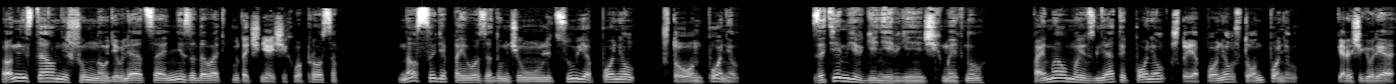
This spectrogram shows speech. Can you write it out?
Он не стал ни шумно удивляться, ни задавать уточняющих вопросов, но, судя по его задумчивому лицу, я понял, что он понял. Затем Евгений Евгеньевич хмыкнул, поймал мой взгляд и понял, что я понял, что он понял. Короче говоря,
